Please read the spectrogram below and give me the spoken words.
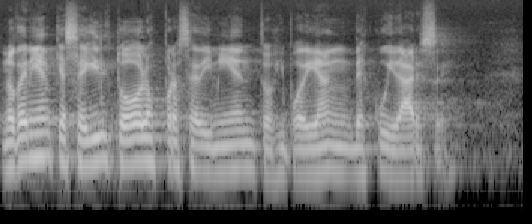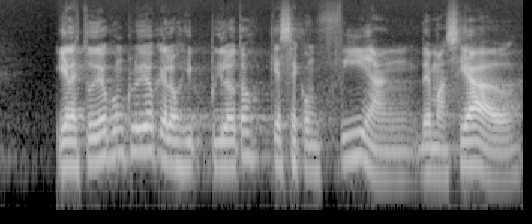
no tenían que seguir todos los procedimientos y podían descuidarse. Y el estudio concluyó que los pilotos que se confían demasiado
